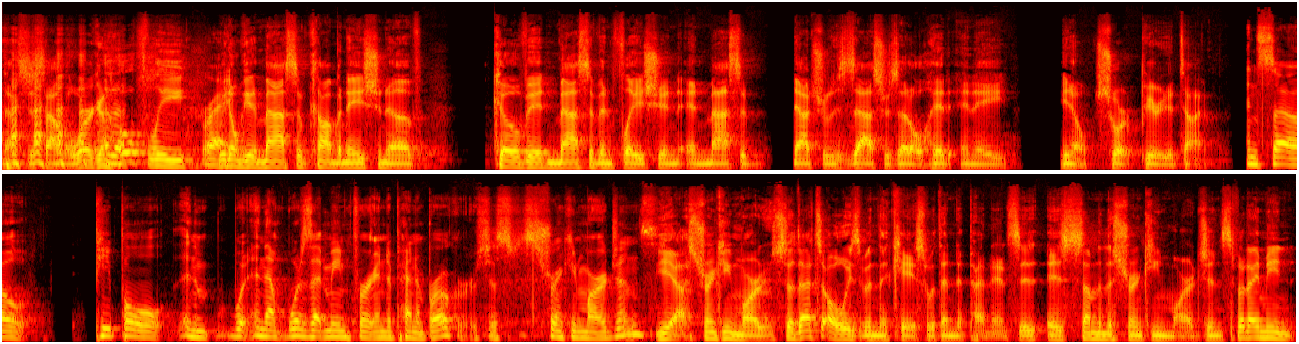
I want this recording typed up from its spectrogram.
That's just how it'll work. And hopefully Right. we don't get a massive combination of COVID, massive inflation, and massive natural disasters that'll hit in a you know short period of time. and so people, and, what- and that, what does that mean for independent brokers? Just shrinking margins? Yeah, shrinking margins. So that's always been the case with independents is, is some of the shrinking margins. But I mean,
